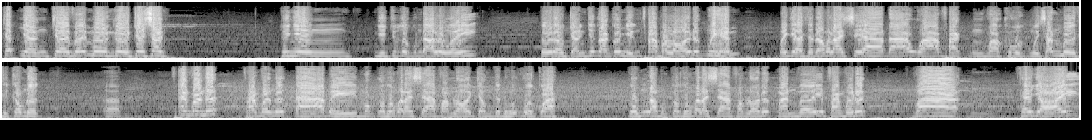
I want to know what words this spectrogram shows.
chấp nhận chơi với 10 người trên sân. Tuy nhiên, như chúng tôi cũng đã lưu ý, từ đầu trận chúng ta có những pha phạm lỗi rất nguy hiểm. Bây giờ thì đội Malaysia đã quả phạt vào khu vực 16 10 thì không được. Ờ, Phan Văn Đức, Phan Văn Đức đã bị một cầu thủ Malaysia phạm lỗi trong tình huống vừa qua cũng là một cầu thủ Malaysia phạm lỗi rất mạnh với Phan Văn Đức và theo dõi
